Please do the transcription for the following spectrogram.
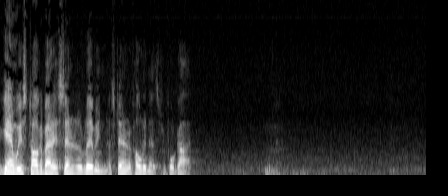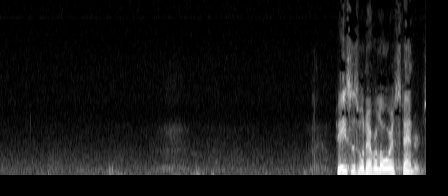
Again, we was talking about a standard of living, a standard of holiness before God. Jesus will never lower his standards.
